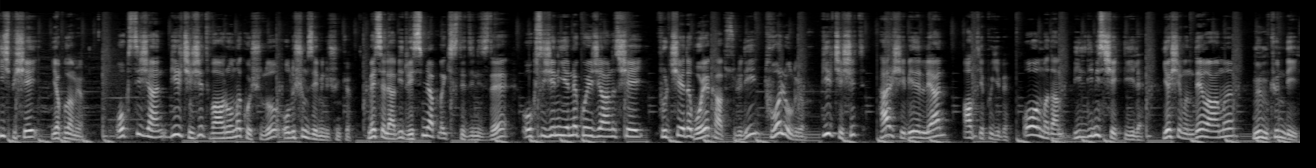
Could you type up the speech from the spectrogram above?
hiçbir şey yapılamıyor. Oksijen bir çeşit var olma koşulu, oluşum zemini çünkü. Mesela bir resim yapmak istediğinizde oksijeni yerine koyacağınız şey fırça ya da boya kapsülü değil, tuval oluyor. Bir çeşit her şeyi belirleyen altyapı gibi. O olmadan bildiğimiz şekliyle yaşamın devamı mümkün değil.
